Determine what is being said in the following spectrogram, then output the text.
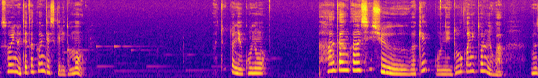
そういうのいただくんですけれどもちょっとねこのハーダンガー刺繍は結構ね動画に撮るのが難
